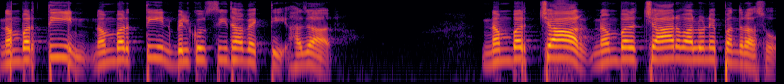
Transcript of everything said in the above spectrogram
नंबर तीन नंबर तीन, बिल्कुल सीधा व्यक्ति, हज़ार। नंबर चार नंबर चार वालों ने 1500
